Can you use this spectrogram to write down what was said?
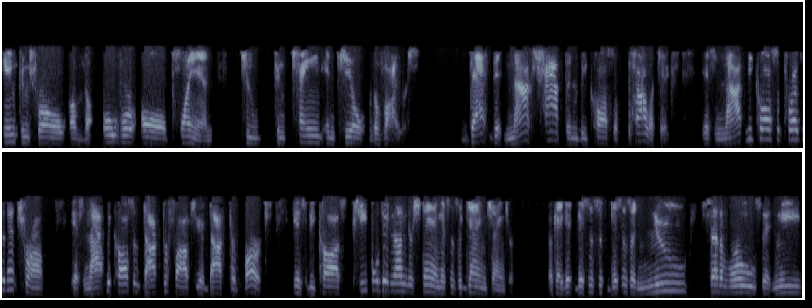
in control of the overall plan to contain and kill the virus. That did not happen because of politics. It's not because of President Trump. It's not because of Dr. Fauci or Dr. Birx. It's because people didn't understand this is a game changer. Okay, this is a, this is a new set of rules that need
